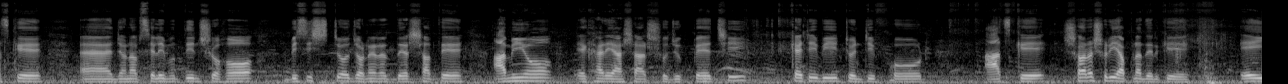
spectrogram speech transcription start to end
আজকে জনাব সেলিমউদ্দিন সহ বিশিষ্ট জনেরদের সাথে আমিও এখানে আসার সুযোগ পেয়েছি। কেটিভি টোয়েন্টি ফোর আজকে সরাসরি আপনাদেরকে এই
